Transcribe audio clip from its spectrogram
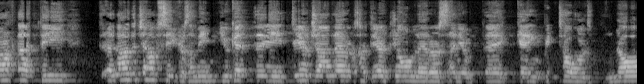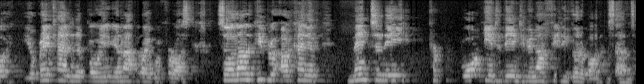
Mark, that the a lot of the job seekers, I mean, you get the Dear John letters or Dear Joan letters, and you're uh, getting being told, no, you're a great candidate, but you're not the right one for us. So a lot of people are kind of mentally walking into the interview not feeling good about themselves.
